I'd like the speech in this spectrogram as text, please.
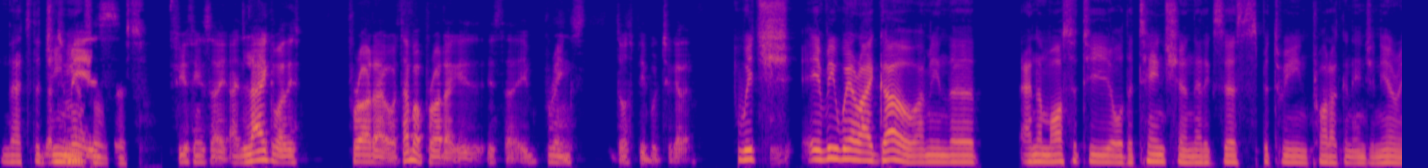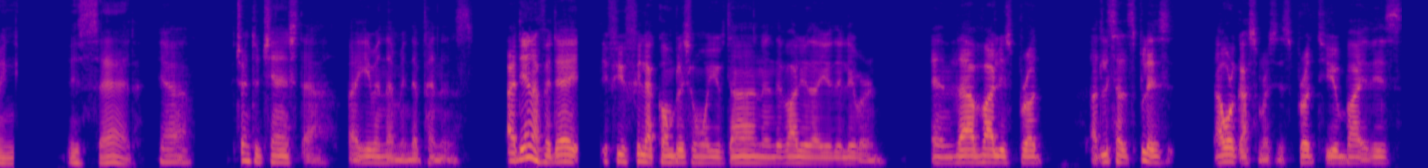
That's the genius of this. A few things I, I like about this product or type of product is, is that it brings those people together which everywhere I go, I mean, the animosity or the tension that exists between product and engineering is sad. Yeah. We're trying to change that by giving them independence. At the end of the day, if you feel accomplished on what you've done and the value that you deliver, and that value is brought, at least at Split, our customers is brought to you by this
